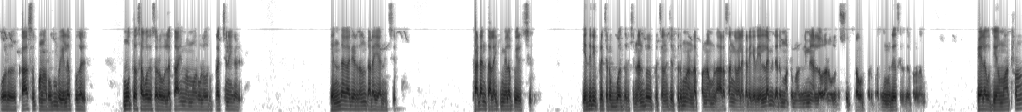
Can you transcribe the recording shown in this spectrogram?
ஒரு காசு பணம் ரொம்ப இழப்புகள் மூத்த சகோதர உள்ள தாய்மாமார் உள்ள ஒரு பிரச்சனைகள். எந்த காரியம் எடுத்தாலும் இருந்துச்சு. கடன் தலைக்கு மேல போயிருச்சு. எதிரி பிரச்சனை ரொம்ப வந்துருச்சு. நண்பர்கள் பிரச்சனை வந்துச்சு திருமணம் நடப்ப நம்மள அரசாங்க வேலை கிடைக்காது எல்லாமே தடுமாற்றமாக இனிமேல் நல்ல ஒரு அனுகூலத்தை சூப்பராக கொடுப்பாரு. பாருங்க மிருகசீரத்தில் பிறந்தவங்க வேலை உத்தியோக மாற்றம்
